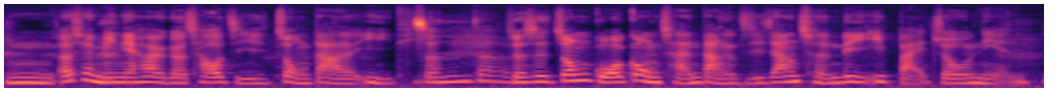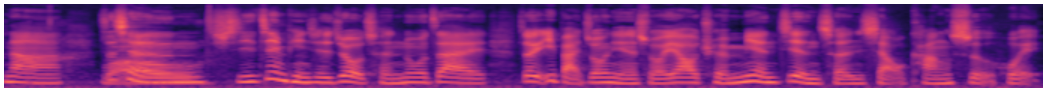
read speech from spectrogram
嗯，而且明年还有一个超级重大的议题，真的就是中国共产党即将成立一百周年。那之前习近平其实就有承诺，在这一百周年的时候要全面建成小康社会。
